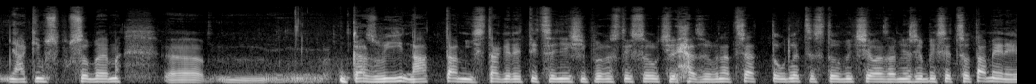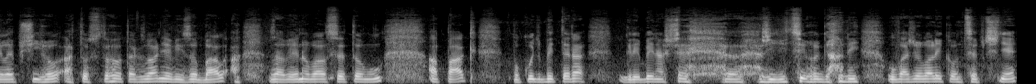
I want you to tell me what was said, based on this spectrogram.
nějakým způsobem e, ukazují na ta místa, kde ty cenější porosty jsou. Čili já zrovna třeba touhle cestou bych šel a zaměřil bych se, co tam je nejlepšího a to z toho takzvaně vyzobal a zavěnoval se tomu. A pak, pokud by teda, kdyby naše e, řídící orgány uvažovali koncepčně,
